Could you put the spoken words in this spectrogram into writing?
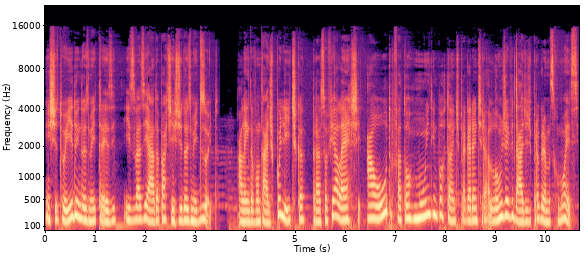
instituído em 2013 e esvaziado a partir de 2018. Além da vontade política, para a Sofia Leste há outro fator muito importante para garantir a longevidade de programas como esse.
